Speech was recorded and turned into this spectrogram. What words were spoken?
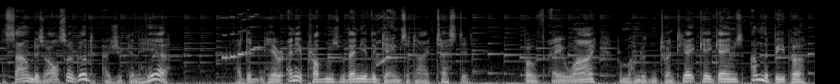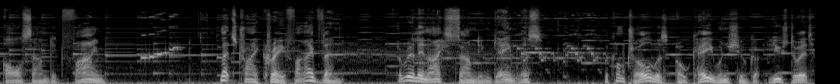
The sound is also good, as you can hear. I didn't hear any problems with any of the games that I tested. Both AY from 128k games and the beeper all sounded fine. Let's try Cray 5 then. A really nice sounding game this. The control was okay once you got used to it,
